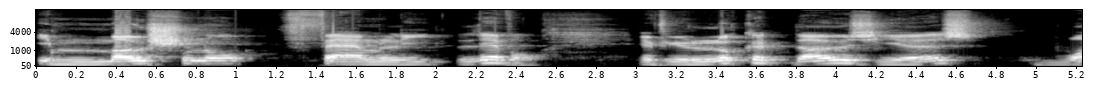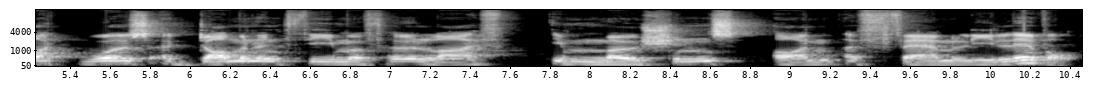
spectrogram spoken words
emotional family level. If you look at those years, what was a dominant theme of her life? Emotions on a family level.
